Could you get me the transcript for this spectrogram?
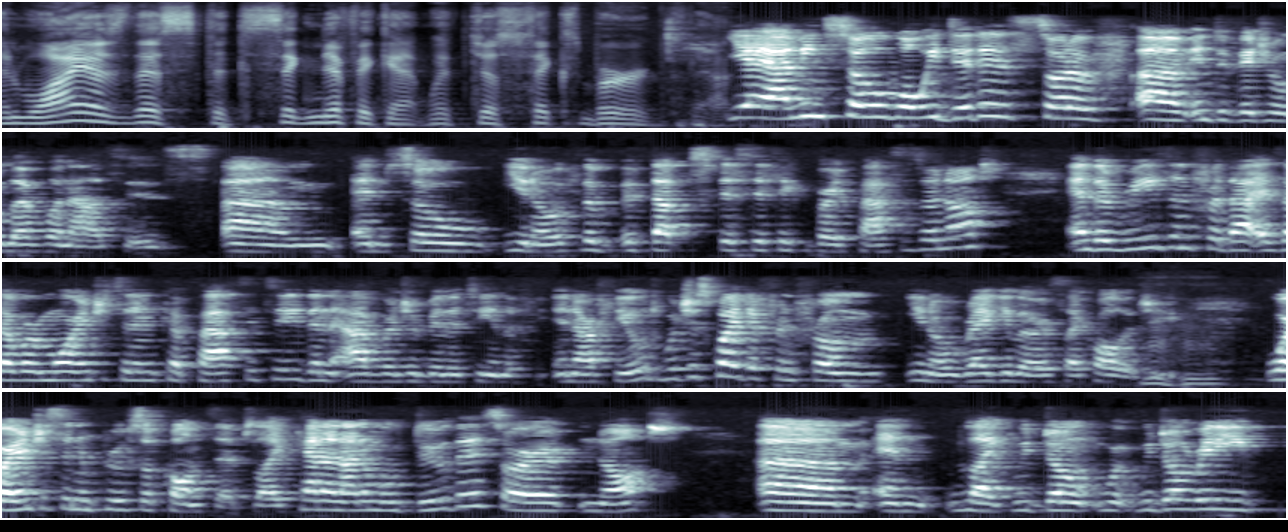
And why is this significant with just six birds? then? Yeah, I mean, so what we did is sort of um, individual level analysis, um, and so you know if the if that specific bird passes or not. And the reason for that is that we're more interested in capacity than average ability in the in our field, which is quite different from you know regular psychology. Mhm. We're interested in proofs of concept, like can an animal do this or not, um, and like we don't we- we don't really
